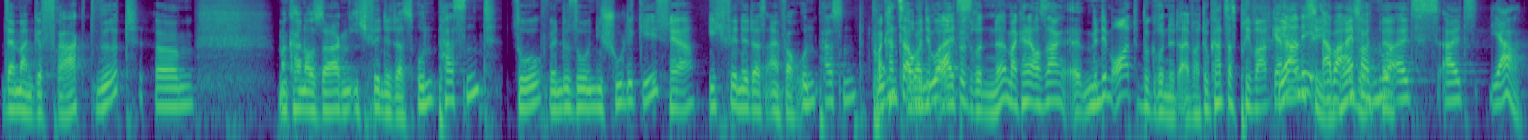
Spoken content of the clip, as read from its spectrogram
wenn man gefragt wird, ähm, man kann auch sagen, ich finde das unpassend. So, wenn du so in die Schule gehst. Ja. Ich finde das einfach unpassend. Punkt. Man kann es ja auch mit dem Ort begründen, ne? Man kann ja auch sagen, äh, mit dem Ort begründet einfach. Du kannst das privat gerne ja, nee, anziehen. aber einfach nur ja. als, als, ja.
